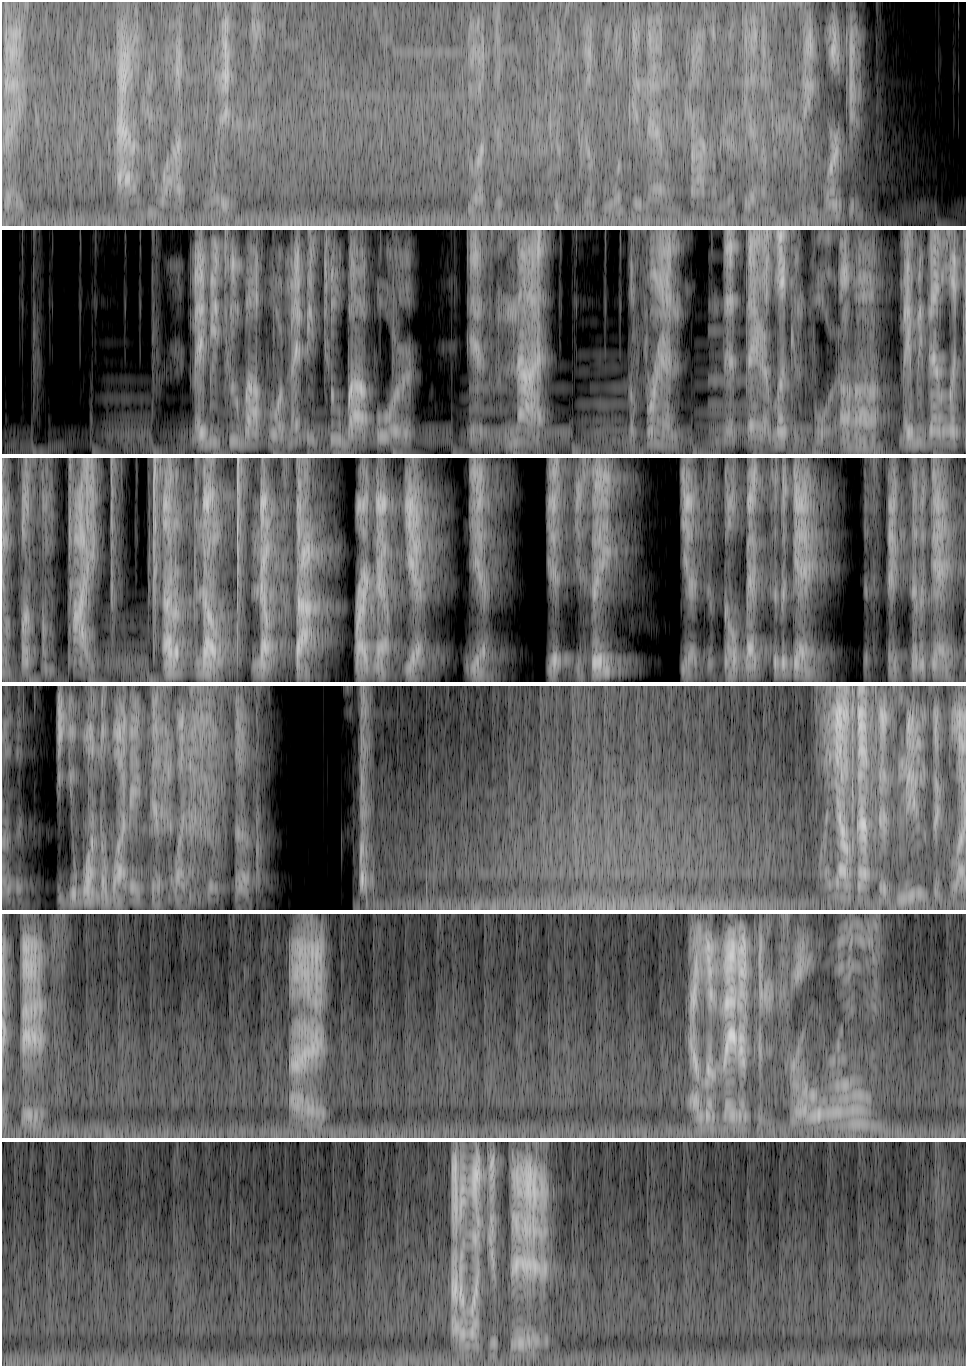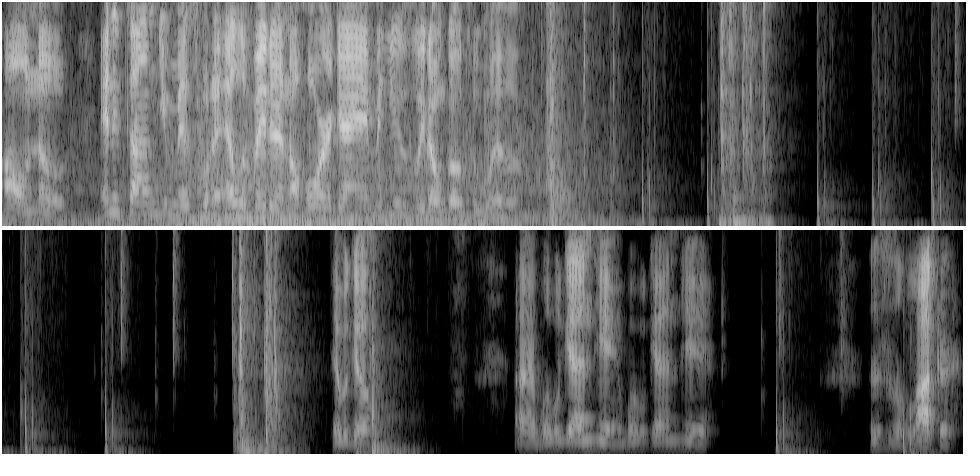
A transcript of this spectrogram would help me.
How do I switch? Do I just, cause just looking at them, trying to look at them, ain't working. Maybe 2x4, maybe 2x4 is not the friend that they're looking for. Uh huh. Maybe they're looking for some pipe. I don't. No, no, stop right now. Yeah, yeah. You you see? Yeah, just go back to the game. Just stick to the game, brother. And you wonder why they dislike your stuff. Why y'all got this music like this? Alright. Elevator control room? How do I get there? Oh no. Anytime you mess with an elevator in a horror game, it usually don't go too well. Here we go. Alright, what we got in here? What we got in here? This is a locker.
